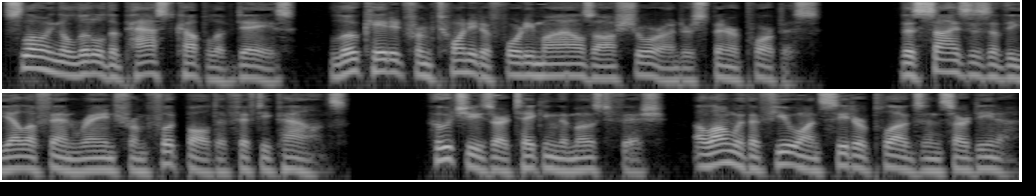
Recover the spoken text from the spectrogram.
slowing a little the past couple of days, located from 20 to 40 miles offshore under spinner porpoise. The sizes of the yellowfin range from football to 50 pounds. Hoochies are taking the most fish, along with a few on cedar plugs and sardina.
